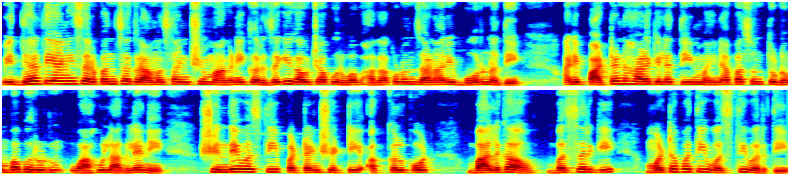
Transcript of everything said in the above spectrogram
विद्यार्थी आणि सरपंच ग्रामस्थांची मागणी कर्जगी गावच्या पूर्व भागाकडून जाणारी बोर नदी आणि पाटणहाळ गेल्या तीन महिन्यापासून तुडुंब भरून वाहू लागल्याने शिंदेवस्ती पट्टणशेट्टी अक्कलकोट बालगाव बसरगी मठपती वस्तीवरती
